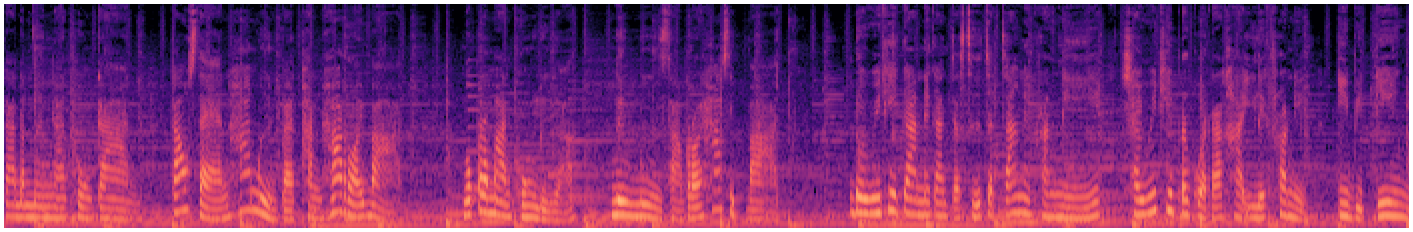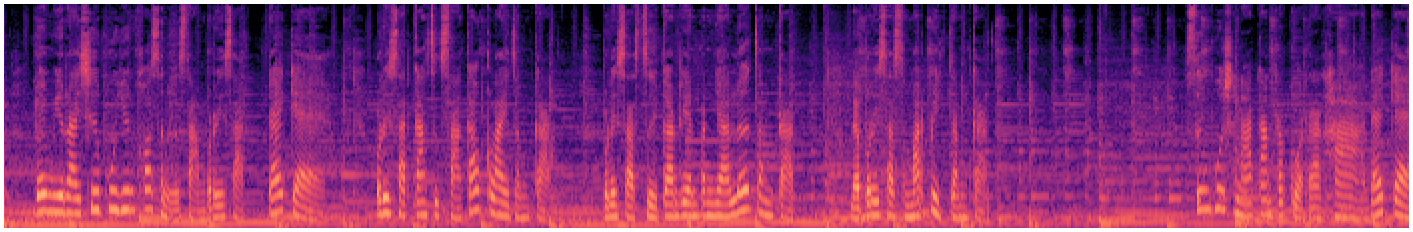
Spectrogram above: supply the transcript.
การดำเนินงานโครงการ 958,500 บาท งบประมาณคงเหลือ 1350 บาท โดยวิธีการในการจัดซื้อจัดจ้างในครั้งนี้ ใช้วิธีประกวดราคาอิเล็กทรอนิกส์ e-bidding โดยมีรายชื่อผู้ยื่นข้อเสนอ 3 บริษัท ได้แก่ บริษัทการศึกษาก้าวไกลจำกัด บริษัทสื่อการเรียนปัญญาเลิศจำกัด และบริษัทสมาร์ทบริกจำกัด ซึ่งผู้ชนะการประกวดราคาได้แก่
